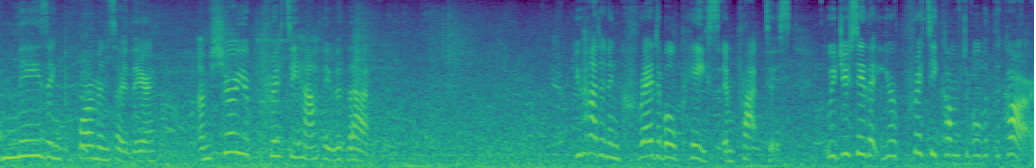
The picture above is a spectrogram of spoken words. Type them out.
Amazing performance out there. I'm sure you're pretty happy with that. You had an incredible pace in practice. Would you say that you're pretty comfortable with the car?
